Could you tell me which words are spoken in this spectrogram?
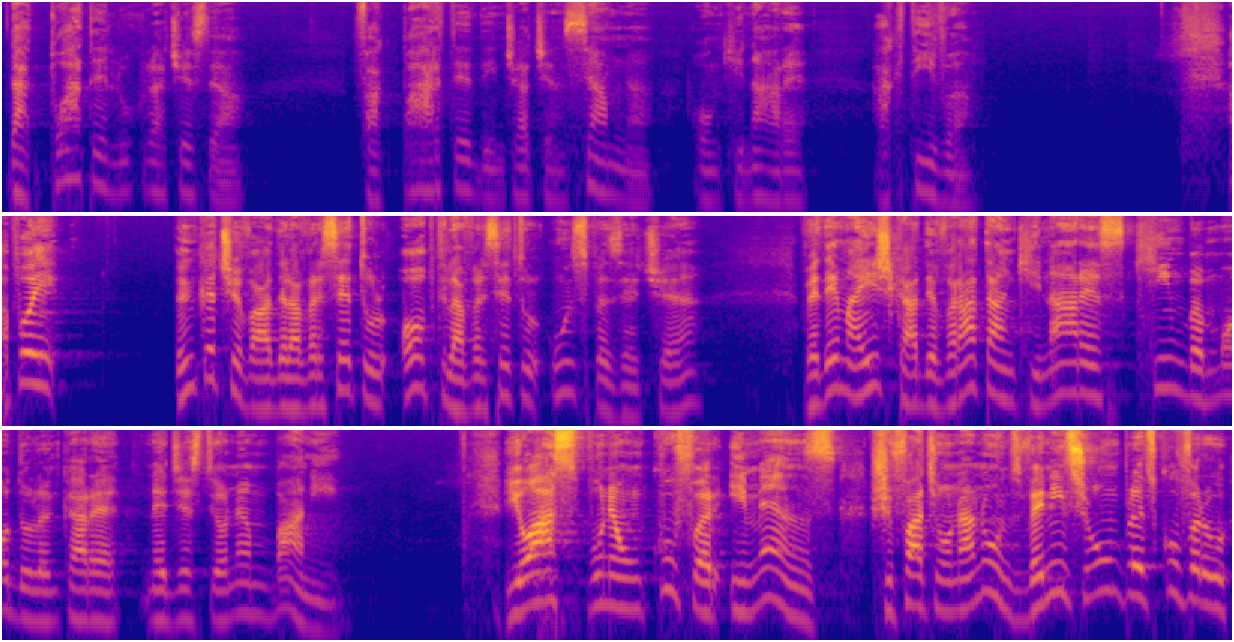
Dar toate lucrurile acestea fac parte din ceea ce înseamnă o închinare activă. Apoi, încă ceva, de la versetul 8 la versetul 11, vedem aici că adevărata închinare schimbă modul în care ne gestionăm banii. Ioas spune un cufăr imens și face un anunț. Veniți și umpleți cufărul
